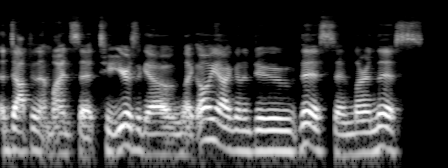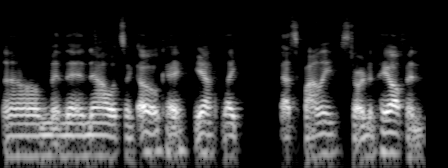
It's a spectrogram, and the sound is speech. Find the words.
adopting that mindset two years ago, like, oh yeah, I'm gonna do this and learn this, um, and then now it's like, oh okay, yeah, like that's finally starting to pay off, and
